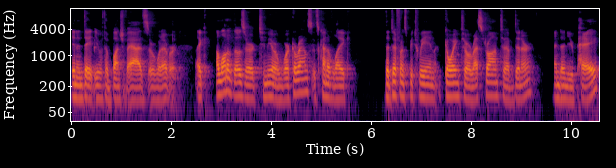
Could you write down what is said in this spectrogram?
inundate you with a bunch of ads or whatever. Like a lot of those are to me are workarounds. It's kind of like the difference between going to a restaurant to have dinner and then you pay,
